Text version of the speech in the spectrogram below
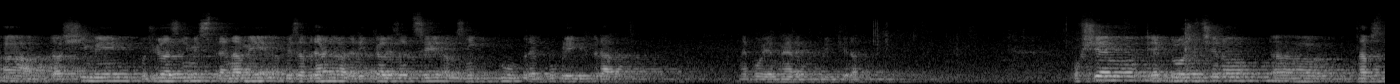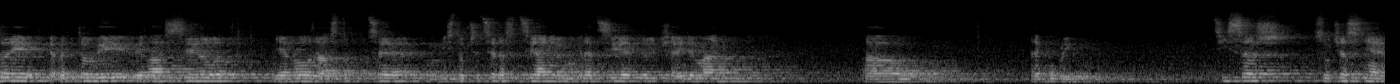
a dalšími božuazními stranami, aby zabránila radikalizaci a vzniku republik rad, nebo jedné republiky rad. Ovšem, jak bylo řečeno, navzdory Ebertovi vyhlásil jeho zástupce, místo předseda sociální demokracie Filip Scheidemann, republiku. Císař současně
